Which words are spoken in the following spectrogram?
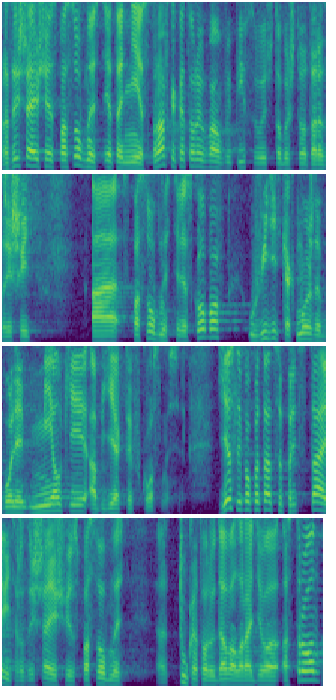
Разрешающая способность – это не справка, которую вам выписывают, чтобы что-то разрешить, а способность телескопов увидеть как можно более мелкие объекты в космосе. Если попытаться представить разрешающую способность, э, ту, которую давал радиоастрон,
